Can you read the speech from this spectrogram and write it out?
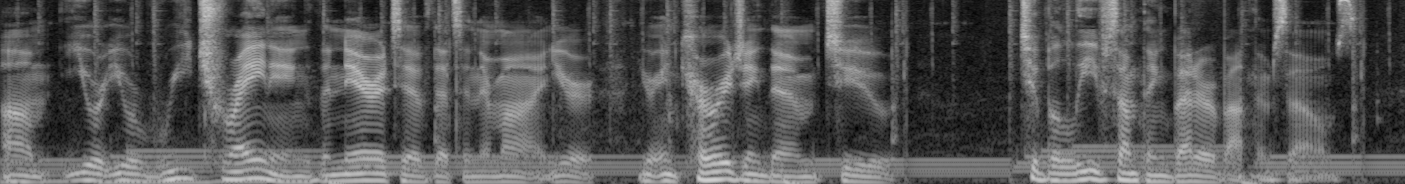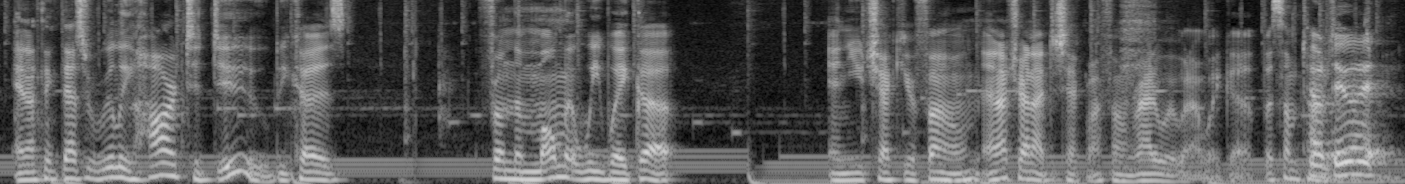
um, you're you're retraining the narrative that's in their mind. You're you're encouraging them to to believe something better about themselves. And I think that's really hard to do because from the moment we wake up and you check your phone, and I try not to check my phone right away when I wake up, but sometimes Don't do gets it.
